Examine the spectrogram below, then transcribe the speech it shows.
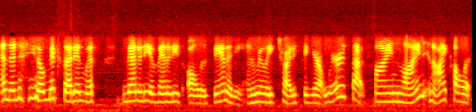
And then you know mix that in with vanity of vanities, all is vanity, and really try to figure out where is that fine line. And I call it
